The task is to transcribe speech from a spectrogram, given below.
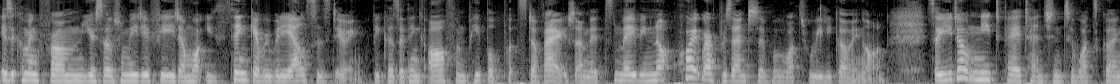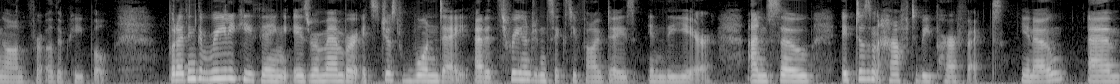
Is it coming from your social media feed and what you think everybody else is doing? Because I think often people put stuff out and it's maybe not quite representative of what's really going on. So you don't need to pay attention to what's going on for other people. But I think the really key thing is remember it's just one day out of 365 days in the year. And so it doesn't have to be perfect, you know? Um,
